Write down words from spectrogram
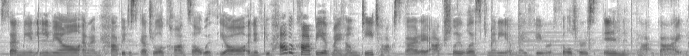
send me an email, and I'm happy to schedule a consult with y'all. And if you have a copy of my home detox guide, I actually list many of my favorite filters in that guide.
